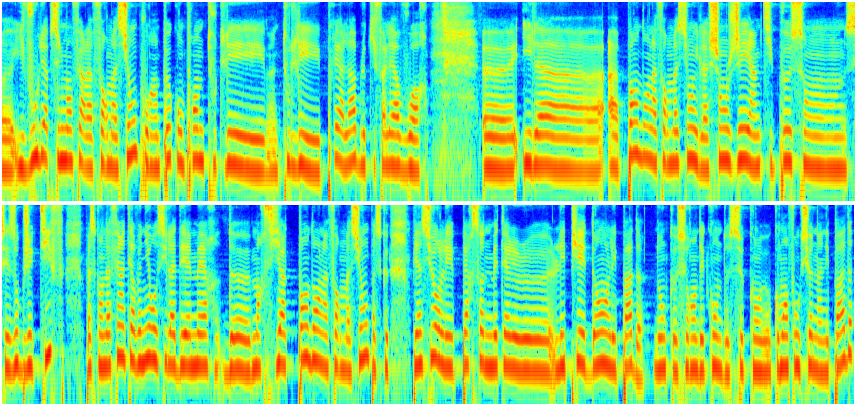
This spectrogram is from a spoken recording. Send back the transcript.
euh, il voulait absolument faire la formation pour un peu comprendre toutes les, tous les préalables qu'il fallait avoir. Euh, il a, pendant la formation, il a changé un petit peu ses objectifs parce qu'on a fait intervenir aussi la DMR de Marcillac pendant la formation parce que bien sûr les personnes mettaient les pieds dans l'EHPAD, donc euh, se rendaient compte de comment fonctionne un EHPAD,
